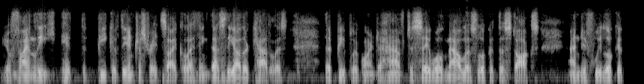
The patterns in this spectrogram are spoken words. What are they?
you know finally hit the peak of the interest rate cycle, I think that's the other catalyst that people are going to have to say, well, now let's look at the stocks. And if we look at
